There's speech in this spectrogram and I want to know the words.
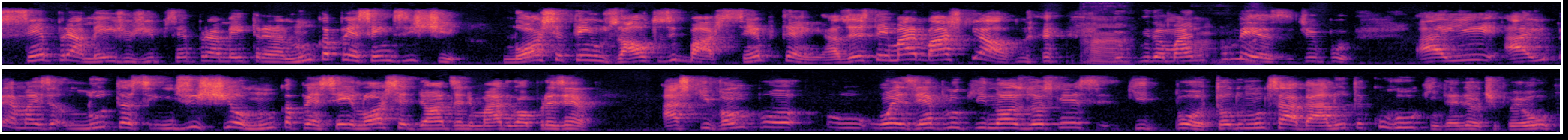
sempre amei jiu-jitsu, sempre amei treinar, nunca pensei em desistir. Lógico, você tem os altos e baixos, sempre tem. Às vezes tem mais baixo que alto, né? Ah, ainda mais no começo. Tipo, aí, aí, mas luta assim, desistir, eu nunca pensei. Lógico, você deu uma desanimada, igual, por exemplo, acho que vamos pôr um exemplo que nós dois conhecemos, que, pô, todo mundo sabe, a luta com o Hulk, entendeu? Tipo, eu,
